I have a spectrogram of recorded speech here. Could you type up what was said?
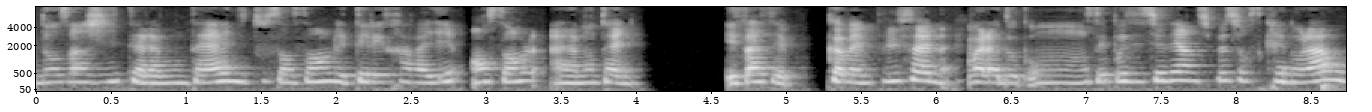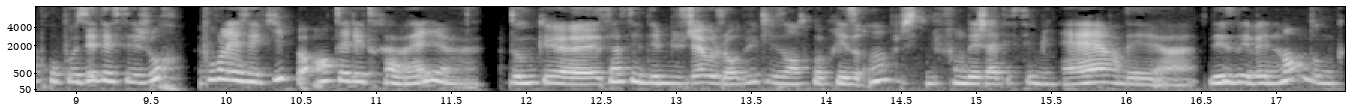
dans un gîte à la montagne, tous ensemble, et télétravailler ensemble à la montagne. Et ça, c'est quand même plus fun. Voilà, donc on s'est positionné un petit peu sur ce créneau-là où proposer des séjours pour les équipes en télétravail. Euh. Donc euh, ça, c'est des budgets aujourd'hui que les entreprises ont puisqu'ils font déjà des séminaires, des, euh, des événements. Donc,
